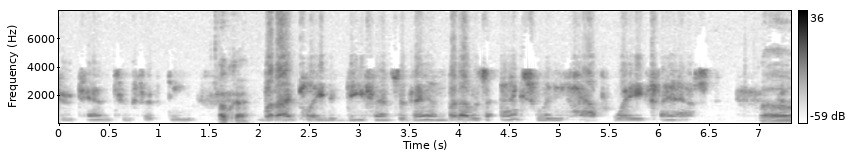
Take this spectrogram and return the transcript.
210, 215. Okay. But I played a defensive end, but I was actually halfway fast. Oh. And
